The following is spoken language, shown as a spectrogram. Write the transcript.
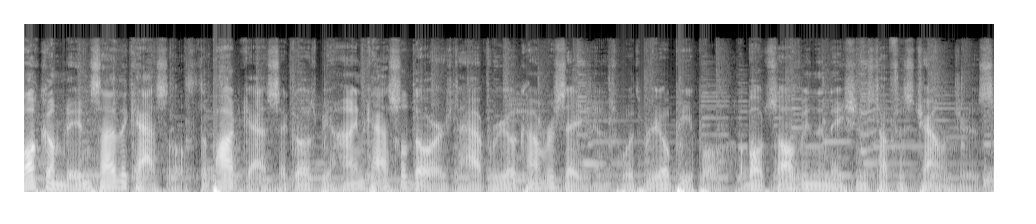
Welcome to Inside the Castle, the podcast that goes behind castle doors to have real conversations with real people about solving the nation's toughest challenges.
